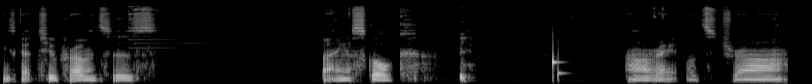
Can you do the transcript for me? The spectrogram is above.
He's got two provinces. He's Buying a skulk. Alright, let's draw.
